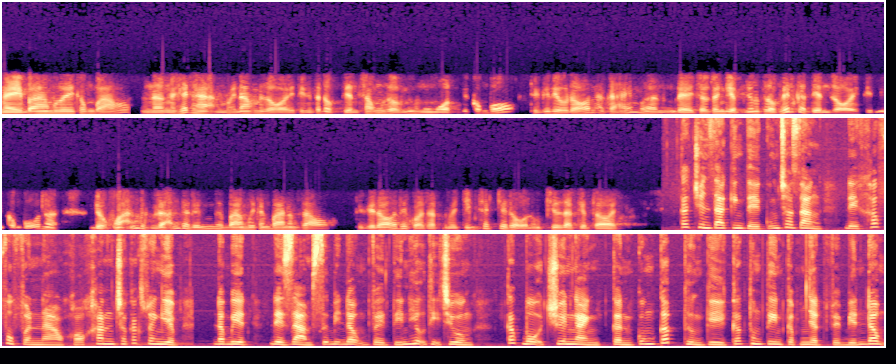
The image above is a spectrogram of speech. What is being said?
ngày 30 thông báo là ngày hết hạn mỗi năm rồi thì người ta nộp tiền xong rồi mới mùng một mới công bố. Thì cái điều đó là cái mà để cho doanh nghiệp nhưng nộp hết cả tiền rồi thì mới công bố là được hoãn, được giãn cho đến 30 tháng 3 năm sau thì cái đó thì quả thật về chính sách chế độ cũng chưa ra kịp thời. Các chuyên gia kinh tế cũng cho rằng để khắc phục phần nào khó khăn cho các doanh nghiệp, đặc biệt để giảm sự bị động về tín hiệu thị trường, các bộ chuyên ngành cần cung cấp thường kỳ các thông tin cập nhật về biến động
